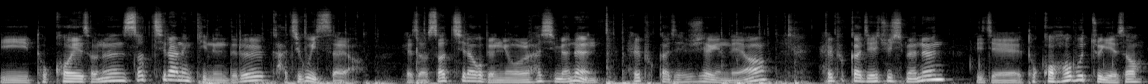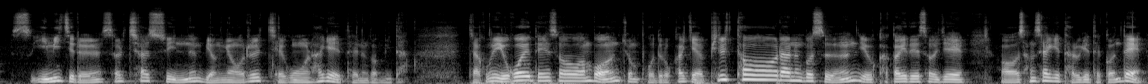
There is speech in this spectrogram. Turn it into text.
이 Docker에서는 search라는 기능들을 가지고 있어요 그래서 search라고 명령을 하시면은 help까지 해주셔야겠네요. help까지 해주시면은 이제 Docker Hub 쪽에서 이미지를 search할 수 있는 명령어를 제공을 하게 되는 겁니다. 자 그러면 이거에 대해서 한번 좀 보도록 할게요. 필터라는 것은 이 각각에 대해서 이제 어, 상세하게 다루게 될 건데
